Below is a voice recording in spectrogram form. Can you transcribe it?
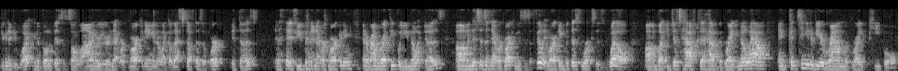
you're gonna do what? You're gonna build a business online, or you're in network marketing, and they're like, oh, that stuff doesn't work. It does. If you've been in network marketing and around the right people, you know it does. Um, and this isn't network marketing, this is affiliate marketing, but this works as well. Um, but you just have to have the right know-how and continue to be around the right people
